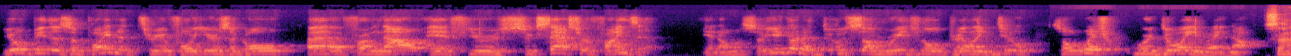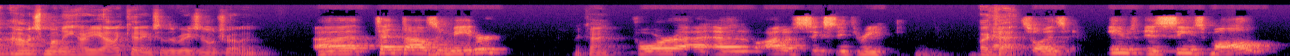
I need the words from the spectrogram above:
you'll be disappointed three or four years ago uh, from now if your successor finds it. You know, so you got to do some regional drilling too. So which we're doing right now. So how much money are you allocating to the regional drilling? Uh, 10,000 meter. Okay. For uh, uh, out of 63. Okay. Yeah, so it's, it seems small,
